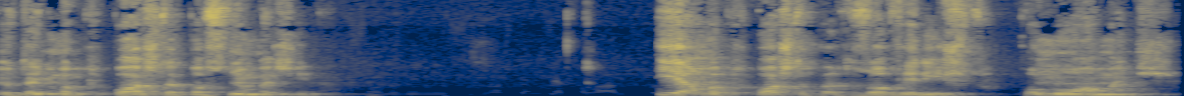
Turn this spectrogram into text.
Eu tenho uma proposta para o senhor Magina. E é uma proposta para resolver isto como homens.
